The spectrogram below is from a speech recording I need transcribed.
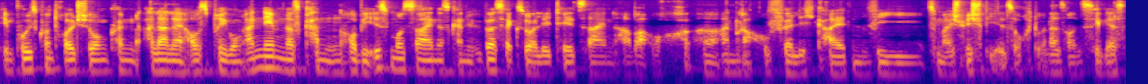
Die Impulskontrollstörungen können allerlei Ausprägungen annehmen. Das kann ein Hobbyismus sein, das kann eine Hypersexualität sein, aber auch äh, andere Auffälligkeiten wie zum Beispiel Spielsucht oder sonstiges.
